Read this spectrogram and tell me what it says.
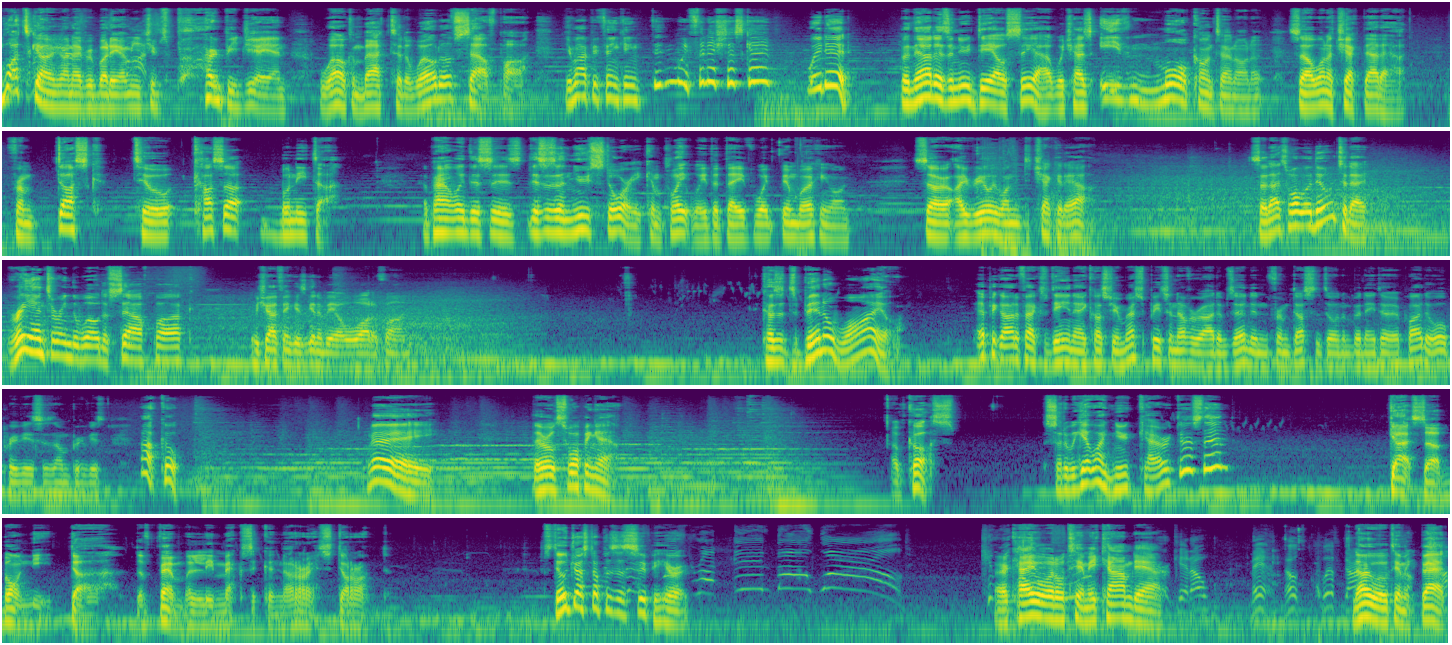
What's going on everybody, I'm YouTube's PoppyJ and welcome back to the world of South Park. You might be thinking, didn't we finish this game? We did! But now there's a new DLC out which has even more content on it, so I want to check that out. From Dusk to Casa Bonita. Apparently this is this is a new story completely that they've been working on. So I really wanted to check it out. So that's what we're doing today re-entering the world of South Park, which I think is going to be a lot of fun. Because it's been a while. Epic artifacts, DNA, costume, recipes, and other items earned from Dusted Dawn and Bonita apply to all previous and unprevious. Ah, cool. Hey! They're all swapping out. Of course. So do we get like new characters then? Casa Bonita. Duh, the family Mexican restaurant. Still dressed up as a superhero. Okay, little Timmy, calm down. No, little Timmy, bad.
